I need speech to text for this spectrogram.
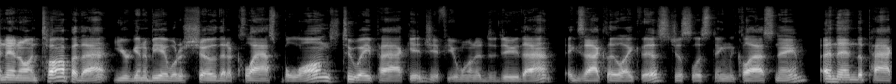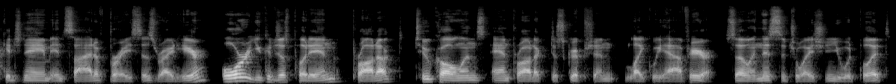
And then on top of that, you're going to be able to show that a class belongs to a package if you wanted to do that. Exactly like this, just listing the class name and then the package name inside of braces right here. Or you could just put in product, two colons, and product description like we have here. So in this situation, you would put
